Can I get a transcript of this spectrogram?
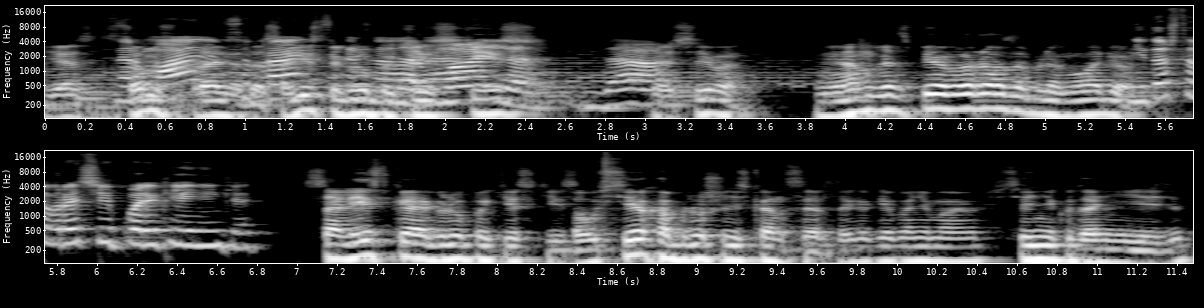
Я Сомусев, Нормально, правильно, да. Солистка группы Kiss Нормально, Kiss. да. Красиво. Я, блин, с первого раза, блин, молодежь. Не то, что врачи поликлиники. Солистка группы Kiss Kiss. У всех обрушились концерты, как я понимаю. Все никуда не ездят.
